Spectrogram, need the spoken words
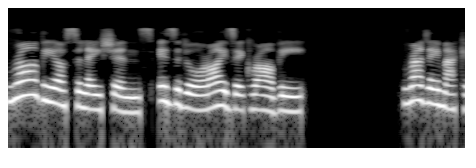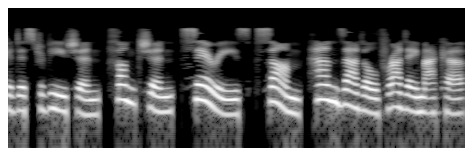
Rabi oscillations, Isidore Isaac Rabi, Rademacher distribution, function, series, sum, Hans-Adolf Rademacher.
